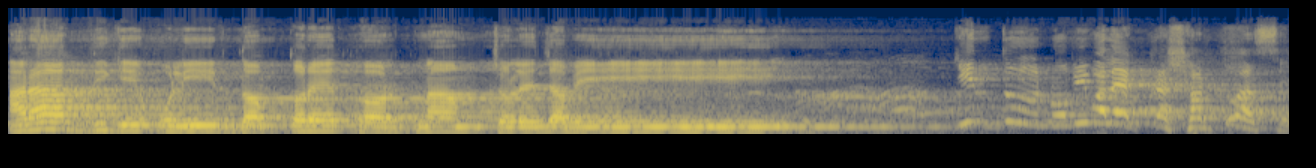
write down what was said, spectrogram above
আর একদিকে অলির দপ্তরে তোর নাম চলে যাবে। কিন্তু নবী বলে একটা শর্ত আছে।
